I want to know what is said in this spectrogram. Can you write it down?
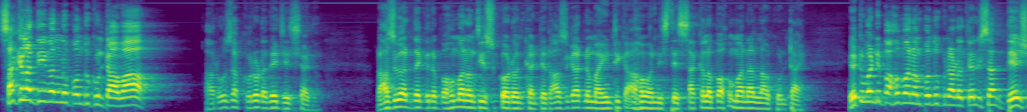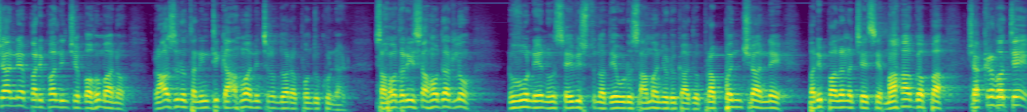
సకల దీవెనలు పొందుకుంటావా? ఆ రోజు ఆ కుర్రోడు అదే చేశాడు. రాజుగారి దగ్గర బహుమానం తీసుకోవడం కంటే రాజుగారిని మా ఇంటికి ఆహ్వానిస్తే సకల బహుమానాలు నాకు ఉంటాయి ఎటువంటి బహుమానం పొందుకున్నాడో తెలుసా? దేశాన్నే పరిపాలించే బహుమానం రాజును తన ఇంటికి ఆహ్వానించడం ద్వారా పొందుకున్నాడు. సహోదరి సహోదరులు నువ్వు నేను సేవిస్తున్న దేవుడు సామాన్యుడు కాదు. ప్రపంచాన్నే పరిపాలన చేసే మహా గొప్ప చక్రవర్తి.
